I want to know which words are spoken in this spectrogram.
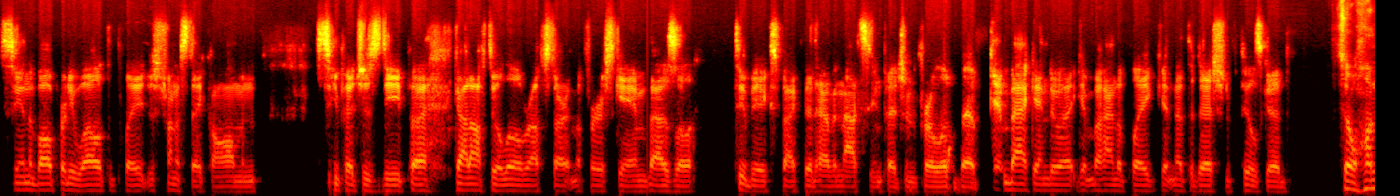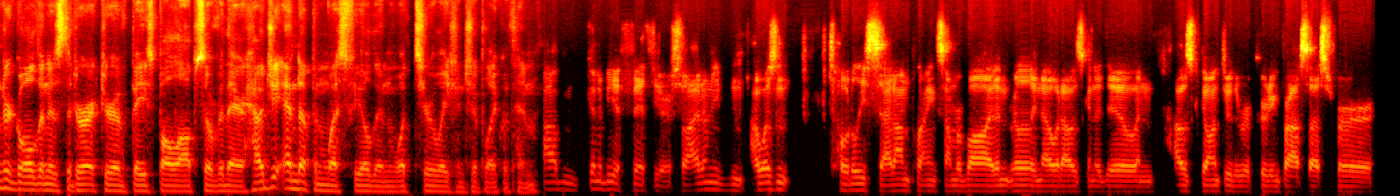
seeing the ball pretty well at the plate, just trying to stay calm and see pitches deep. Uh, got off to a little rough start in the first game. That was a to be expected, having not seen pitching for a little bit. Getting back into it, getting behind the plate, getting at the dish, it feels good. So Hunter Golden is the director of baseball ops over there. How'd you end up in Westfield, and what's your relationship like with him? I'm gonna be a fifth year, so I don't even. I wasn't totally set on playing summer ball. I didn't really know what I was gonna do, and I was going through the recruiting process for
